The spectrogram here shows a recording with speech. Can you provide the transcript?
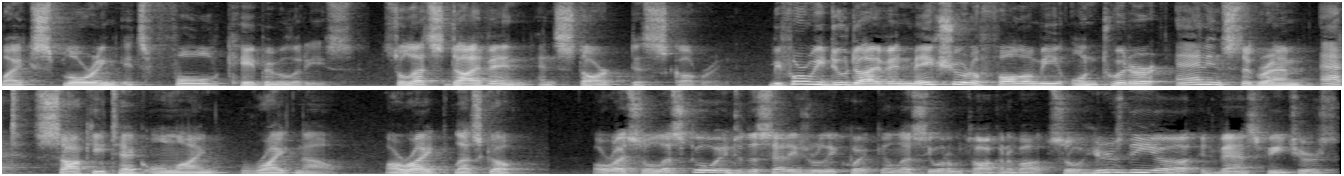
by exploring its full capabilities. So let's dive in and start discovering. Before we do dive in, make sure to follow me on Twitter and Instagram at Saki Tech Online right now. All right, let's go. All right, so let's go into the settings really quick and let's see what I'm talking about. So here's the uh, advanced features.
